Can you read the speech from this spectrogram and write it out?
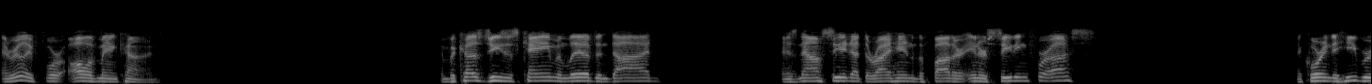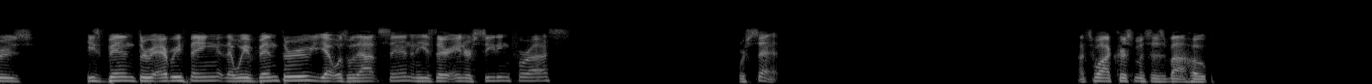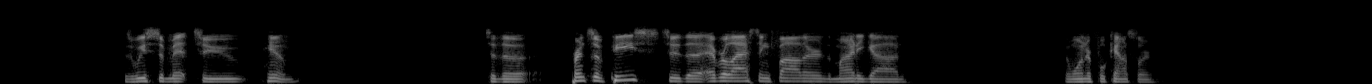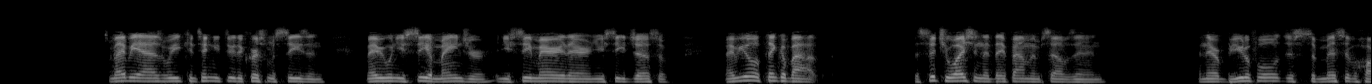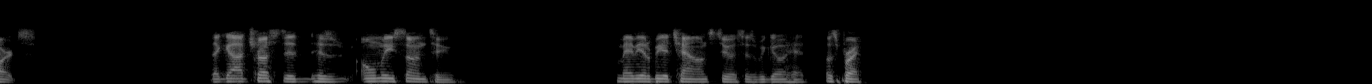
and really for all of mankind. And because Jesus came and lived and died and is now seated at the right hand of the Father interceding for us, according to Hebrews, he's been through everything that we've been through, yet was without sin, and he's there interceding for us. We're set. That's why Christmas is about hope. Because we submit to Him, to the Prince of Peace to the everlasting Father, the mighty God, the wonderful counselor. So maybe as we continue through the Christmas season, maybe when you see a manger and you see Mary there and you see Joseph, maybe you'll think about the situation that they found themselves in and their beautiful, just submissive hearts that God trusted his only son to maybe it'll be a challenge to us as we go ahead. Let's pray.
